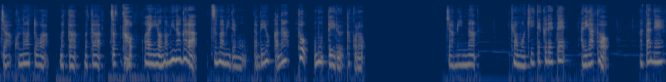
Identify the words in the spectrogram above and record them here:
じゃあこの後はまたまたちょっとワインを飲みながらつまみでも食べようかなと思っているところ。じゃあみんな今日も聞いてくれてありがとう。またね。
